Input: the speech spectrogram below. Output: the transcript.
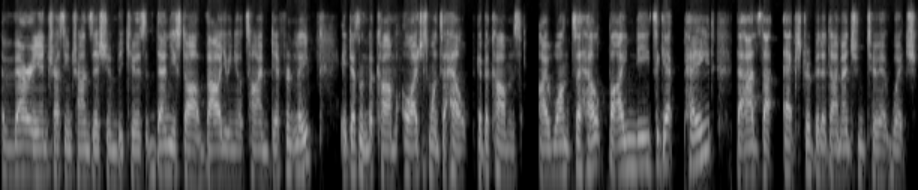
a very interesting transition because then you start valuing your time differently. It doesn't become oh i just want to help. It becomes i want to help but i need to get paid. That adds that extra bit of dimension to it which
